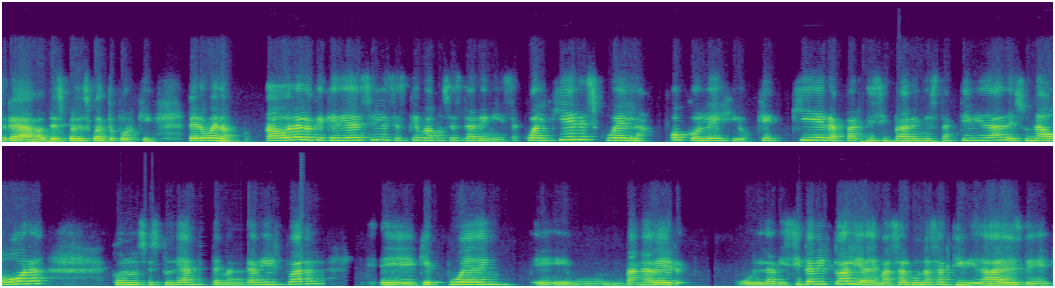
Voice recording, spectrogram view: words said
era, después les cuento por qué. Pero bueno, ahora lo que quería decirles es que vamos a estar en esa. Cualquier escuela o colegio que quiera participar en esta actividad es una hora con los estudiantes de manera virtual eh, que pueden, eh, van a ver la visita virtual y además algunas actividades de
